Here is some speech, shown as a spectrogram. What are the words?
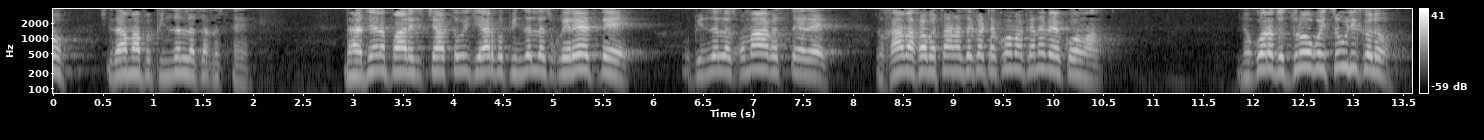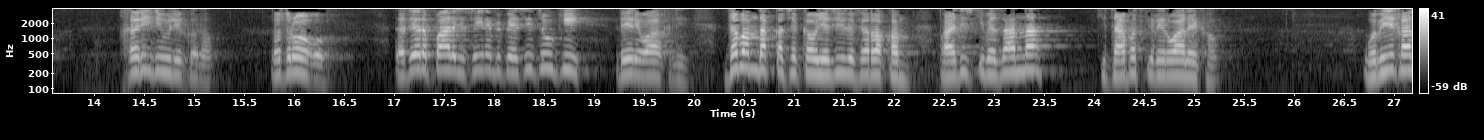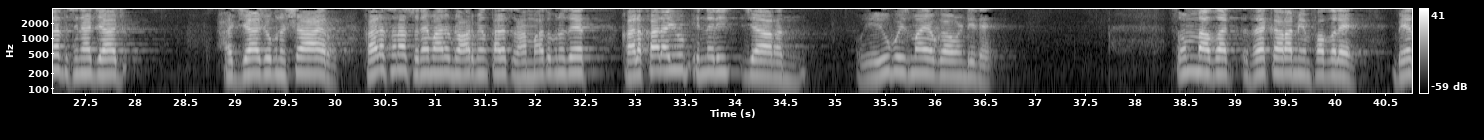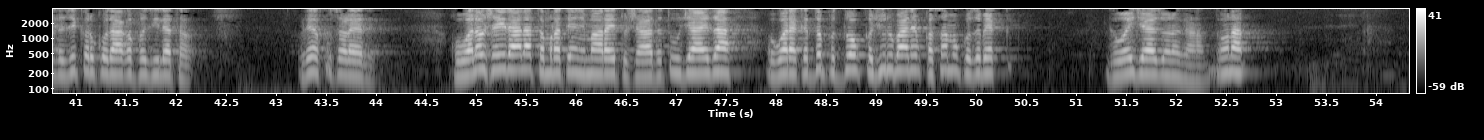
چې دا ما په 15 لس اخسته دا دې لپاره چې چاته وي جار په 15 غیرت ده په 15 خما غسته ده نو خامخه به تانه زکه ټکوما کنه به کوما نو ګوره د دروغو څولې کلو خریدي ولې کلو د دروغو د دې لپاره چې سینې په پیسې څوکي ډېر واخلي دبم دقه څه کو یزيد فی الرقم په حدیث کې به ځان نه کتابت کې ډېرواله کو وبه قال حدثنا جاج حجاج بن شاعر قال سنا سليمان بن حرب قال سنا حماد بن زيد قال قال ايوب ان لي جارا ويوب اسماعيل یو گاونډي ده ثم ذكر من فضله به د ذکر کو داغه فضیلت ډېر قصړه ده خو ولو شهید علی تمرتين ما رايت شهادتو جائزه وګوره کده په دوه قجور باندې قسم کو زبې گواہی جایز نه غنم دونه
